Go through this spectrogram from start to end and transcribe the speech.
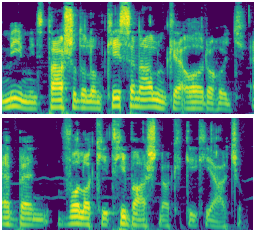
mi, mint társadalom készen állunk-e arra, hogy ebben ebben valakit hibásnak kikiáltsunk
